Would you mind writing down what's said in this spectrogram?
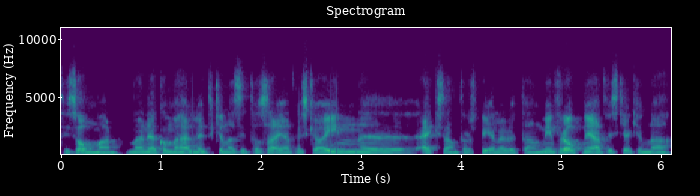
till sommaren. Men jag kommer heller inte kunna sitta och säga att vi ska ha in x antal spelare, utan min förhoppning är att vi ska kunna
